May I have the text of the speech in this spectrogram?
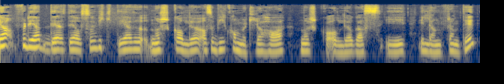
Ja, for det, det, er også viktig. at norsk olje, altså Vi kommer til å ha norsk olje og gass i, i lang framtid.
